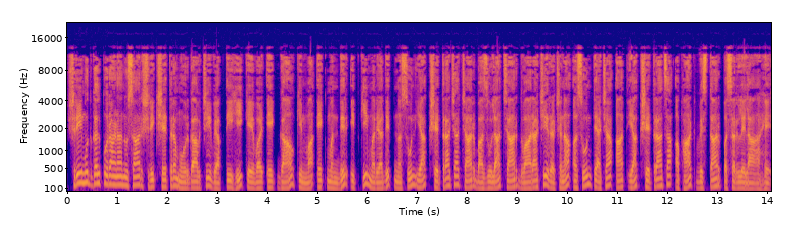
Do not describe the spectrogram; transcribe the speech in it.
श्रीमुद्गल पुराणानुसार श्रीक्षेत्र मोरगावची व्याप्ती ही केवळ एक गाव किंवा एक मंदिर इतकी मर्यादित नसून या क्षेत्राच्या चार बाजूला चार द्वाराची रचना असून त्याच्या आत या क्षेत्राचा अफाट विस्तार पसरलेला आहे.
